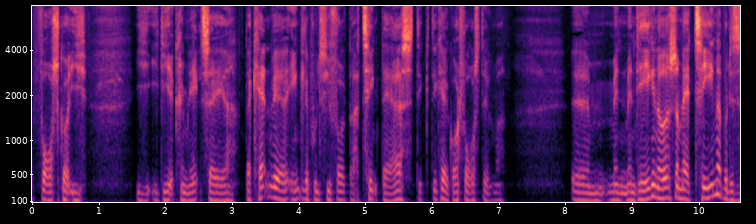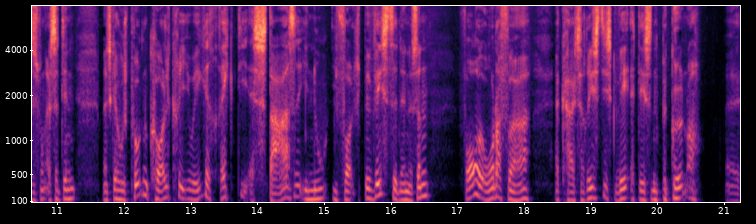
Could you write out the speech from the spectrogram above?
forsker i, i, i de her kriminalsager. Der kan være enkelte politifolk, der har tænkt deres. Det, det kan jeg godt forestille mig. Øhm, men, men det er ikke noget, som er et tema på det tidspunkt. Altså, den, man skal huske på, at den kolde krig jo ikke rigtig er startet endnu i folks bevidsthed. Den er sådan, foråret 48 er karakteristisk ved, at det sådan begynder. Øh,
